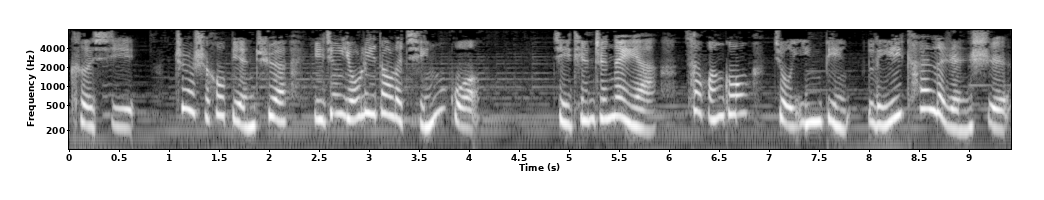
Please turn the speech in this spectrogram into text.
可惜，这时候扁鹊已经游历到了秦国，几天之内呀，蔡桓公就因病离开了人世。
